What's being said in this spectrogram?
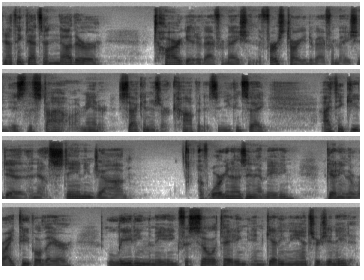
and I think that's another target of affirmation. The first target of affirmation is the style, our manner. Second is our competence, and you can say, "I think you did an outstanding job." Of organizing that meeting, getting the right people there, leading the meeting, facilitating, and getting the answers you needed.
